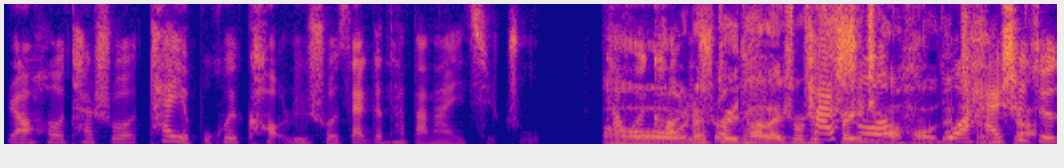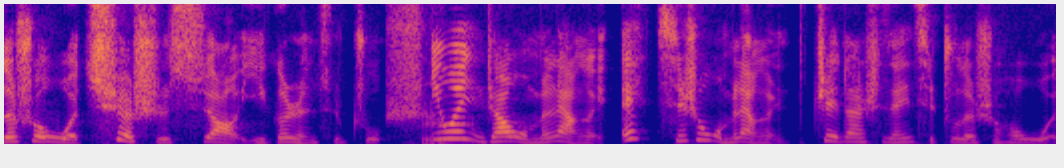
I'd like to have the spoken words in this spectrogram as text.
然后他说他也不会考虑说再跟他爸妈一起住。他会考哦，那虑说，对他来说是非常好的我还是觉得说我确实需要一个人去住，因为你知道我们两个，哎，其实我们两个这段时间一起住的时候，我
